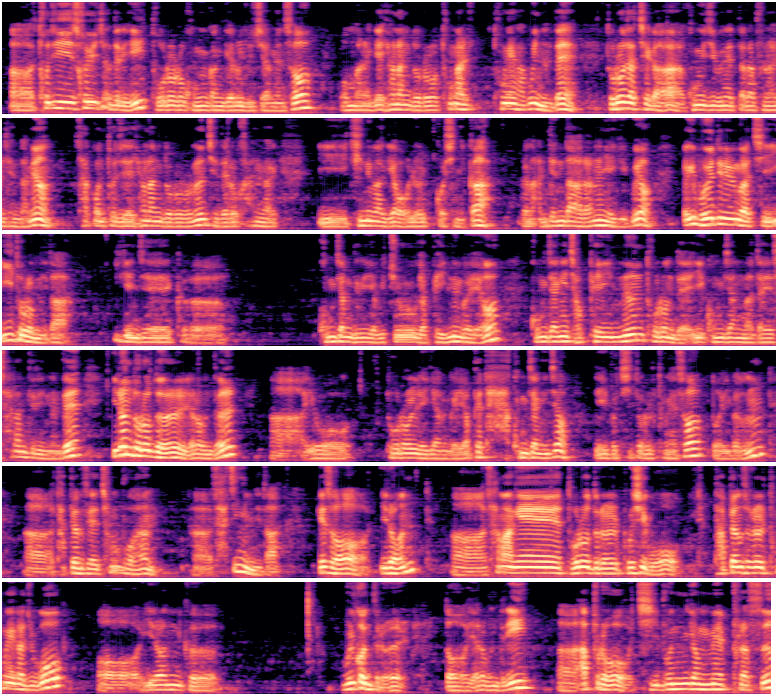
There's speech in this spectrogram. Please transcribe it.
어, 토지 소유자들이 도로로 공유 관계를 유지하면서 원만하게 현황 도로로 통할, 통행하고 있는데 도로 자체가 공유 지분에 따라 분할된다면 사건 토지의 현황 도로로는 제대로 가능하게 이 기능하기가 어려울 것이니까 그건 안 된다라는 얘기고요. 여기 보여드리는 것 같이 이 도로입니다. 이게 이제 그 공장들이 여기 쭉 옆에 있는 거예요. 공장이 접해 있는 도로인데 이 공장마다의 사람들이 있는데 이런 도로들 여러분들 아요 도로를 얘기하는 거예요. 옆에 다 공장이죠. 네이버 지도를 통해서 또 이거는 어, 답변서에 첨부한 어, 사진입니다. 그래서 이런 어, 상황의 도로들을 보시고 답변서를 통해 가지고 어, 이런 그 물건들을 또 여러분들이 어, 앞으로 지분 경매 플러스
